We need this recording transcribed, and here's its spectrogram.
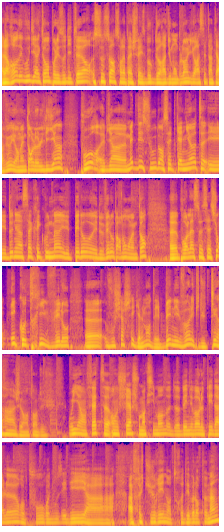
Alors rendez-vous directement pour les auditeurs ce soir sur la page Facebook de Radio Mont Blanc. Il y aura cette interview et en même temps le lien pour eh bien euh, mettre des sous dans cette cagnotte et donner un sacré coup de main et de pédo et de vélo pardon en même temps euh, pour l'association Écotri Vélo. Euh, vous cherchez également des bénévoles et puis du terrain, j'ai entendu. Oui, en fait, on cherche au maximum de bénévoles pédaleurs pour nous aider à, à fructurer notre développement.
